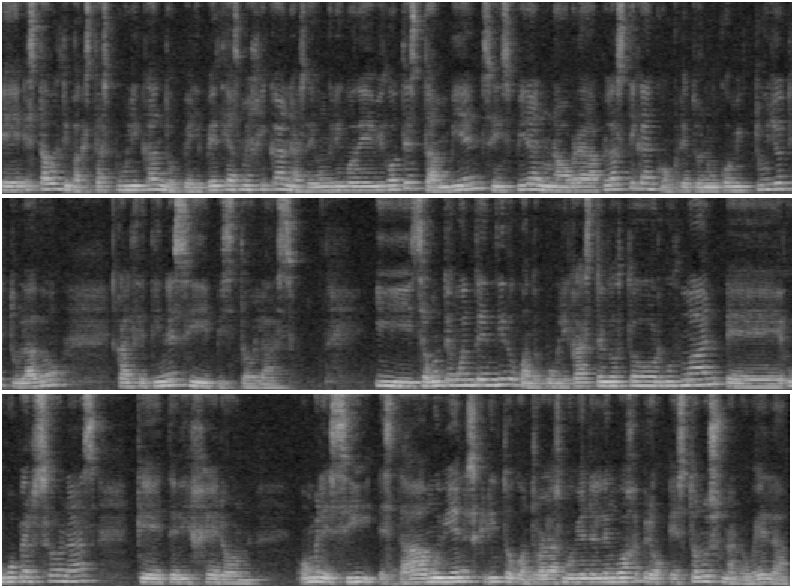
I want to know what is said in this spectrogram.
eh, esta última que estás publicando, Peripecias Mexicanas de un gringo de bigotes, también se inspira en una obra plástica, en concreto en un cómic tuyo titulado Calcetines y Pistolas. Y según tengo entendido, cuando publicaste El Doctor Guzmán, eh, hubo personas que te dijeron, hombre, sí, está muy bien escrito, controlas muy bien el lenguaje, pero esto no es una novela.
